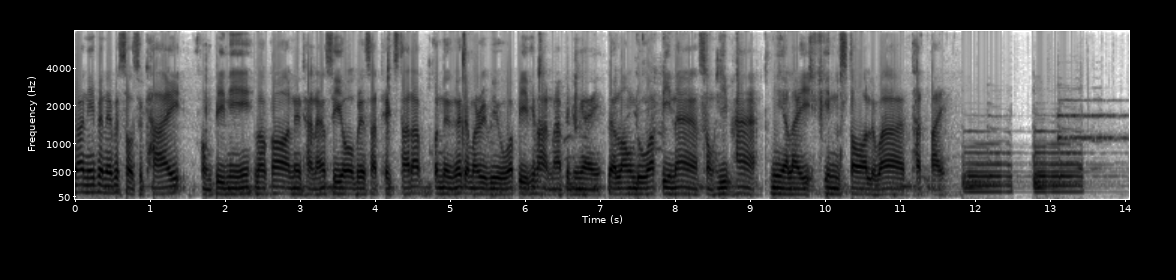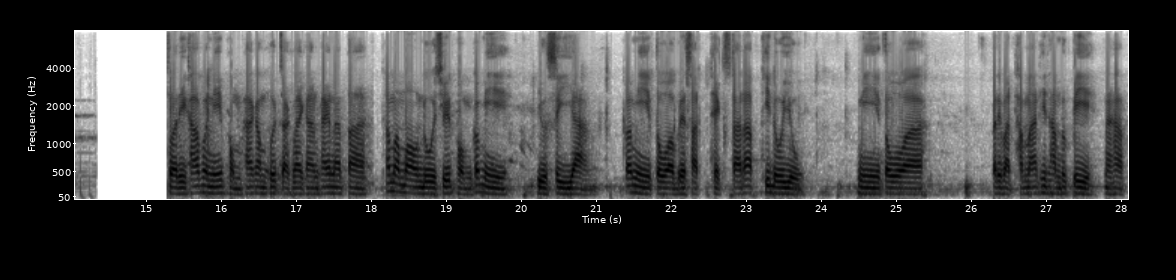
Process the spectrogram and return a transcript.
ก็อันนี้เป็นเอพิโซดสุดท้ายของปีนี้ แล้วก็ในฐานะ CEO บริษัท Tech Startup คนหนึ่งก็จะมารีวิวว่าปีที่ผ่านมาเป็นยังไง เดี๋ยวลองดูว่าปีหน้า 2025 มีอะไร install หรือว่าถัดไป สวัสดีครับ วันนี้ผมแพ้กำพุทจากรายการแพ้หนาตา ถ้ามามองดูชีวิตผมก็มีอยู่ 4 อย่าง ก็มีตัวบริษัท Tech Startup ที่ดูอยู่ มีตัวปฏิบัติธรรมะที่ทำทุกปีนะครับ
